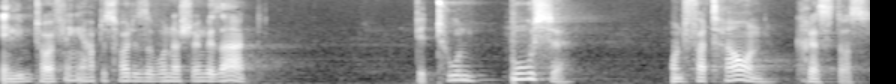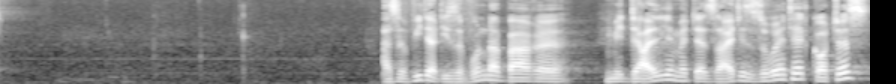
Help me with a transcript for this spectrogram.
Ihr lieben Täuflinge, ihr habt es heute so wunderschön gesagt. Wir tun Buße und vertrauen Christus. Also wieder diese wunderbare Medaille mit der Seite, Souveränität Gottes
